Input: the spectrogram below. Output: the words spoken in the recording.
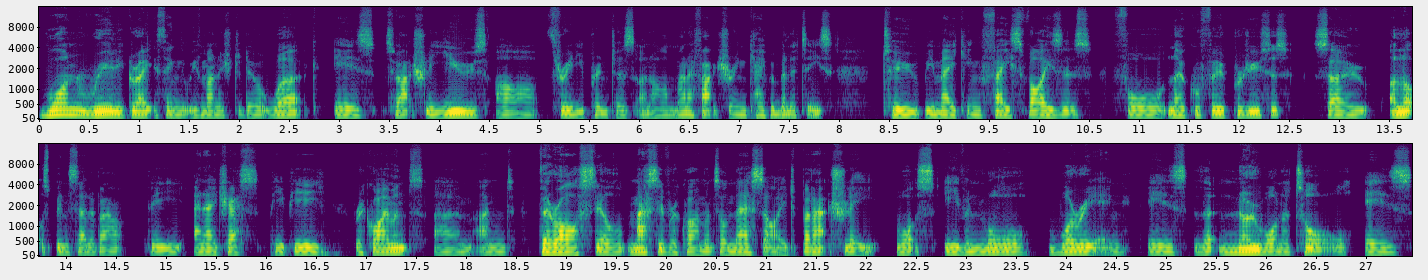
One really great thing that we've managed to do at work is to actually use our 3D printers and our manufacturing capabilities to be making face visors for local food producers. So, a lot's been said about the NHS PPE requirements, um, and there are still massive requirements on their side, but actually, what's even more worrying is that no one at all is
